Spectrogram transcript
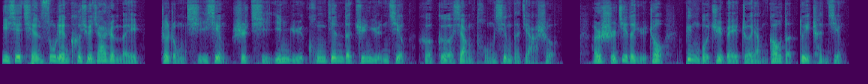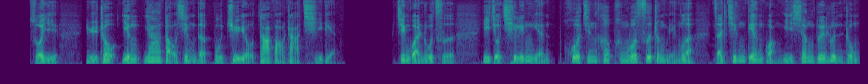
一些前苏联科学家认为，这种奇性是起因于空间的均匀性和各项同性的假设。而实际的宇宙并不具备这样高的对称性，所以宇宙应压倒性的不具有大爆炸起点。尽管如此，1970年，霍金和彭罗斯证明了，在经典广义相对论中，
